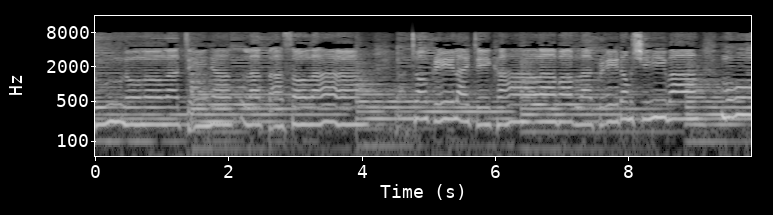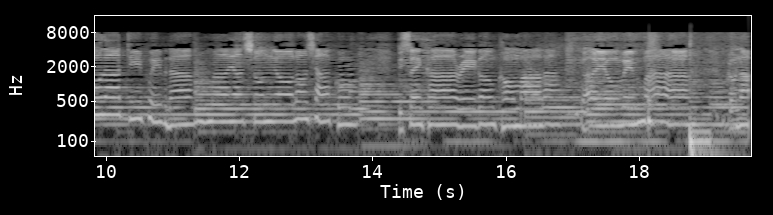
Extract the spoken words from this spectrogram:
ခုလုံးလုံးလာတင်ညာလာတာဆောလာငါတော့ဂရေလိုက်တေခါလာဘာဘလာဂရေတော့မရှိပါမူသာတီဖွေးပနာမာယာဆွန်မျောလုံးရှာကိုဒီဆိုင်ခါရေကောင်ခွန်မာလာငါယုံလေးမှာကနာ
